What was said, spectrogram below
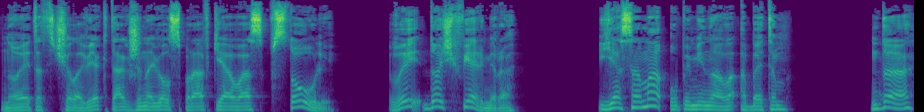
Но этот человек также навел справки о вас в Стоули. Вы дочь фермера». «Я сама упоминала об этом». «Да,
